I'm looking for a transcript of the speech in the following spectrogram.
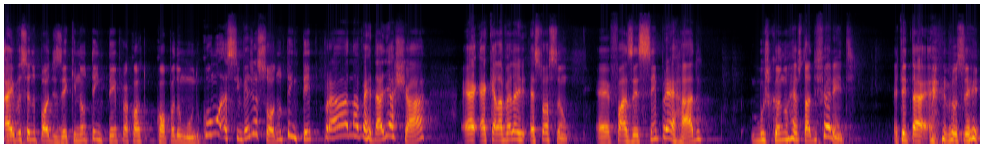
aí você não pode dizer que não tem tempo para a Copa do Mundo. Como assim? Veja só, não tem tempo para, na verdade, achar é, é aquela velha situação. É fazer sempre errado buscando um resultado diferente. É tentar. Você,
